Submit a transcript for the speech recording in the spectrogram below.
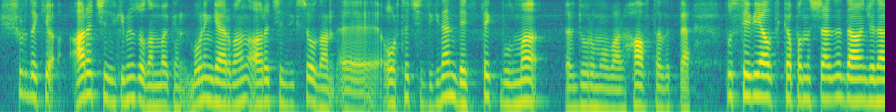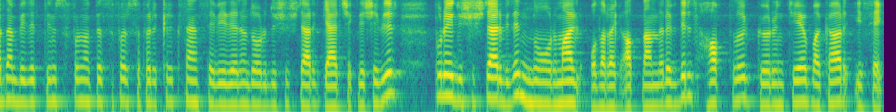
şuradaki ara çizgimiz olan bakın Bollinger Band'ın ara çizgisi olan eee, orta çizgiden destek bulma e, durumu var haftalıkta. Bu seviye altı kapanışlarda daha öncelerden belirttiğim 0.0040 sent seviyelerine doğru düşüşler gerçekleşebilir. Buraya düşüşler bir de normal olarak adlandırabiliriz. Haftalık görüntüye bakar isek.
